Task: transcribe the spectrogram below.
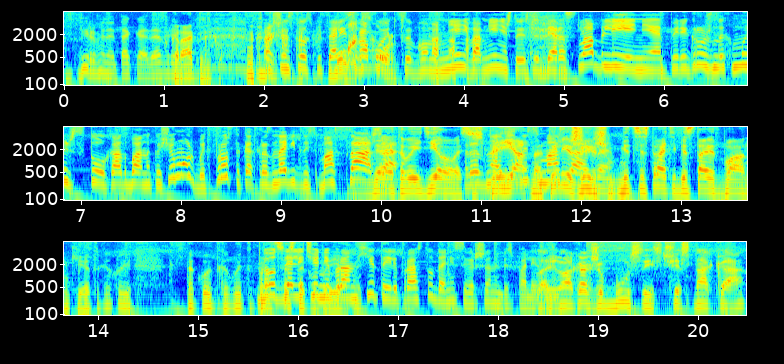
фирменная такая, да? Прям. крапинку. Большинство специалистов сходятся во мнении, во мнении, что если для расслабления перегруженных мышц толка от банок еще может быть, просто как разновидность массажа. Для этого и делалось. Приятно. Ты массажа. лежишь, медсестра тебе ставит банки. Это какой такой какой-то Но процесс для такой лечения приятный. бронхита или простуды они совершенно бесполезны. Ну а как же бусы из чеснока?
